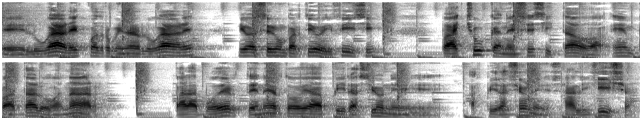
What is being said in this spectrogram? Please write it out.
eh, lugares, cuatro primeros lugares, iba a ser un partido difícil Pachuca necesitaba empatar o ganar para poder tener todavía aspiraciones, aspiraciones a liguilla,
